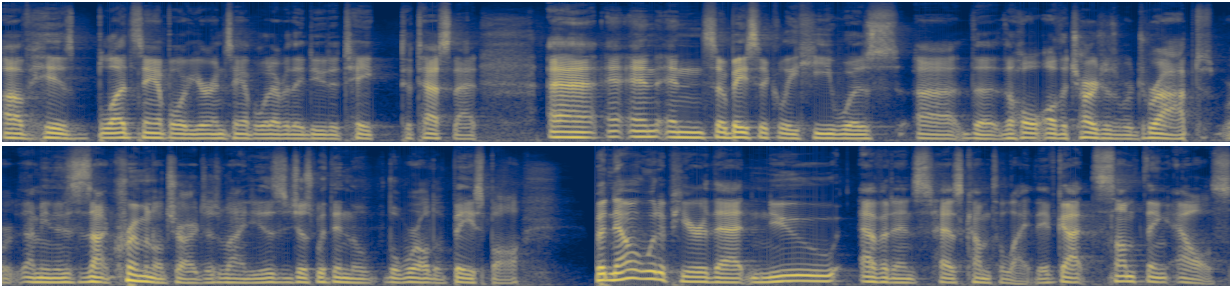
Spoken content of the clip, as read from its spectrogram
of his blood sample or urine sample, whatever they do to take to test that. Uh, and and so basically he was uh, the the whole all the charges were dropped. I mean, this is not criminal charges, mind you. This is just within the, the world of baseball. But now it would appear that new evidence has come to light. They've got something else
